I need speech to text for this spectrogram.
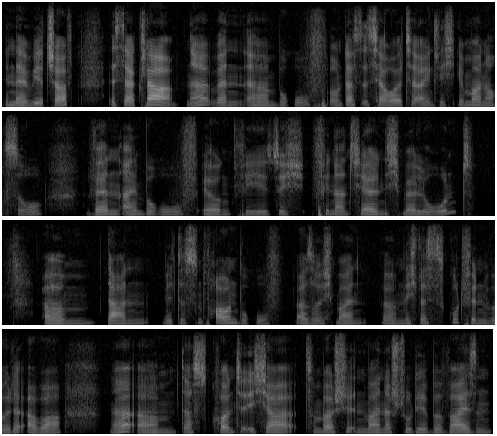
in der Wirtschaft, ist ja klar, ne, wenn äh, Beruf, und das ist ja heute eigentlich immer noch so, wenn ein Beruf irgendwie sich finanziell nicht mehr lohnt, ähm, dann wird es ein Frauenberuf. Also ich meine, ähm, nicht, dass ich es gut finden würde, aber ne, ähm, das konnte ich ja zum Beispiel in meiner Studie beweisen,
